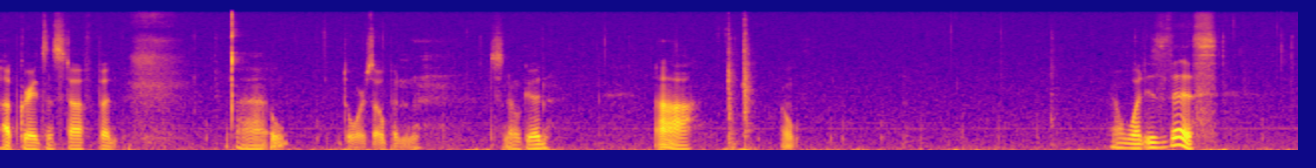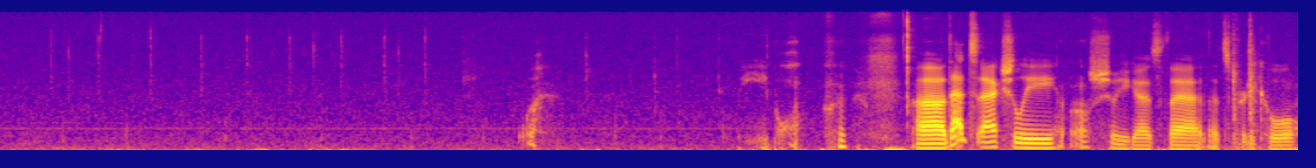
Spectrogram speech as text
upgrades and stuff, but uh, oh, doors open. It's no good. Ah. Oh. Now what is this? What? People. Uh, that's actually, I'll show you guys that. That's pretty cool.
